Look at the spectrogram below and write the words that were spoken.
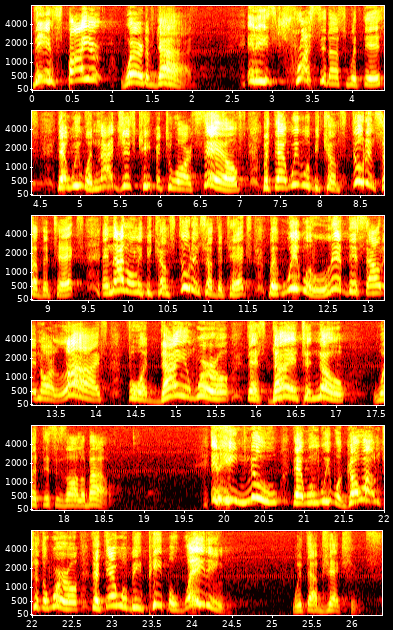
the inspired word of God. And he's trusted us with this that we will not just keep it to ourselves, but that we will become students of the text. And not only become students of the text, but we will live this out in our lives for a dying world that's dying to know what this is all about. And he knew that when we would go out into the world, that there will be people waiting with objections.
